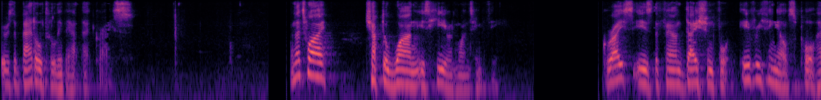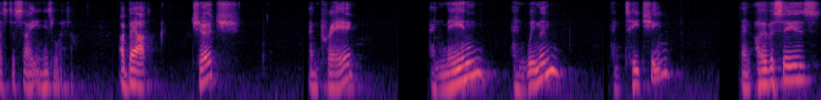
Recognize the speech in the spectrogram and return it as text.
There is a battle to live out that grace. And that's why chapter 1 is here in 1 Timothy. Grace is the foundation for everything else Paul has to say in his letter about church and prayer and men and women and teaching and overseers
